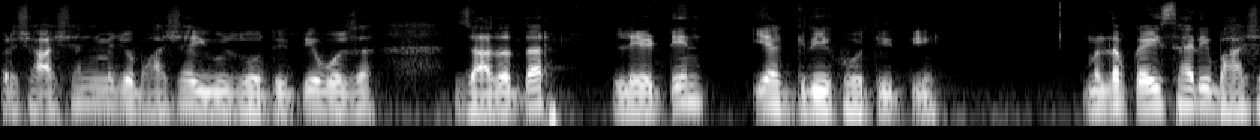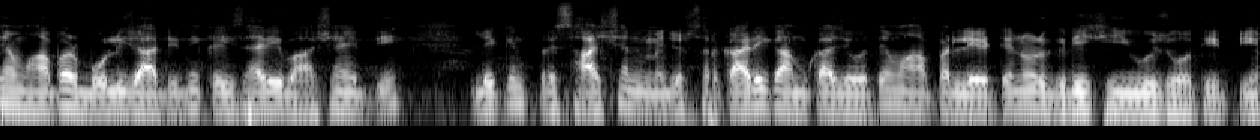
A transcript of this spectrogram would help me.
प्रशासन में जो भाषा यूज़ होती थी, वो ज़्यादातर लेटिन या ग्रीक होती थी। मतलब कई सारी भाषाएँ वहाँ पर बोली जाती थी, कई सारी भाषाएँ थी, लेकिन प्रशासन में जो सरकारी कामकाज होते हैं वहाँ पर लेटिन और ग्रीक ही यूज़ होती थी।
